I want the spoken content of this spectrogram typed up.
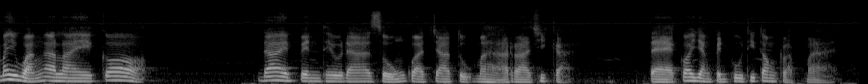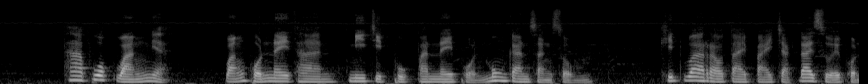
ไม่หวังอะไรก็ ได้เป็นเทวดาสูงกว่าจาตุมหาราชิกะ แต่ก็ยังเป็นผู้ที่ต้องกลับมา ถ้าพวกหวังเนี่ยหวังผลในทานมีจิตผูกพันในผลมุ่งการสั่งสม คิดว่าเราตายไปจากได้สวยผล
